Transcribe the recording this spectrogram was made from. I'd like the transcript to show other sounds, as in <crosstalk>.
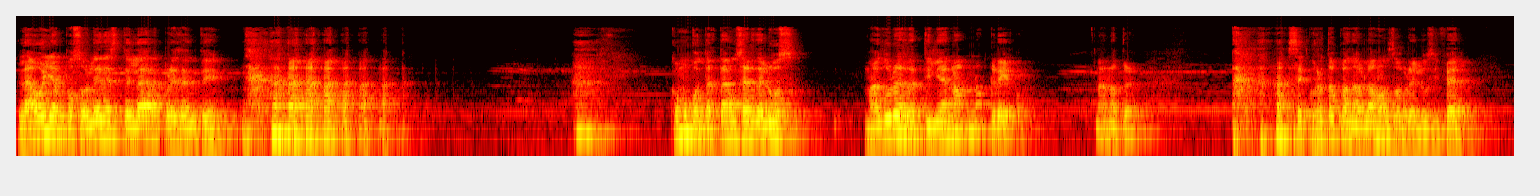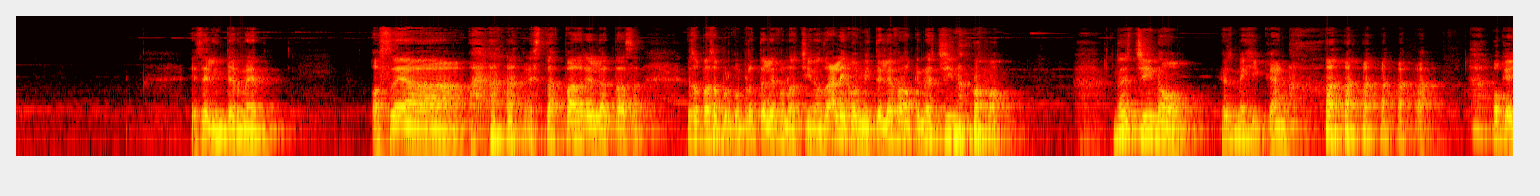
La olla pozolera estelar presente. ¿Cómo contactar a un ser de luz? ¿Maduro es reptiliano? No creo. No, no creo. <laughs> Se cortó cuando hablamos sobre Lucifer. Es el internet. O sea, <laughs> está padre la taza. Eso pasa por comprar teléfonos chinos. Dale con mi teléfono que no es chino. <laughs> No es chino, es mexicano. <laughs> ok.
